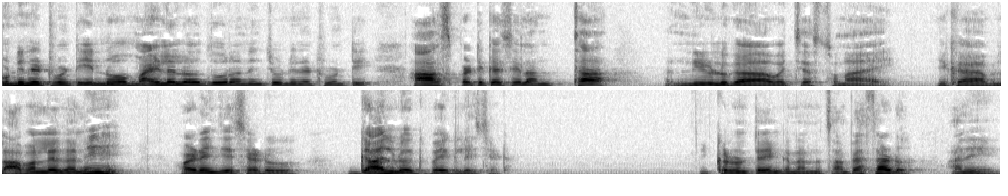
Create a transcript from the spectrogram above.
ఉండినటువంటి ఎన్నో మైళ్ళలో దూరం నుంచి ఉండినటువంటి ఆ స్ఫటికశిలంతా నీళ్ళుగా వచ్చేస్తున్నాయి. ఇక లాభం లేదని వాడేం చేశాడు? గాలిలోకి పైకి లేచాడు. ఇక్కడుంటే ఇంక నన్ను చంపేస్తాడు అని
